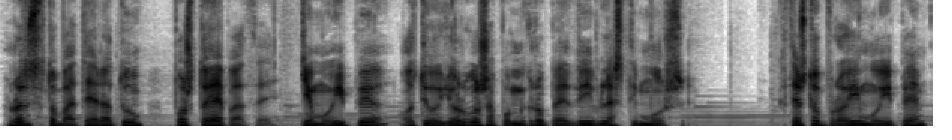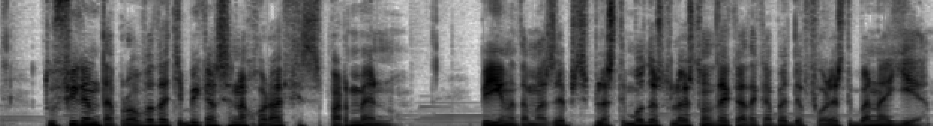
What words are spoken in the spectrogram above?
Ρώτησα τον πατέρα του πώς το έπαθε και μου είπε ότι ο Γιώργος από μικρό παιδί βλαστημούσε. Χθες το πρωί μου είπε, του φύγανε τα πρόβατα και μπήκαν σε ένα χωράφι σπαρμένο. Πήγε να τα μαζέψει βλαστημώντα τουλάχιστον 10-15 φορές την Παναγία.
